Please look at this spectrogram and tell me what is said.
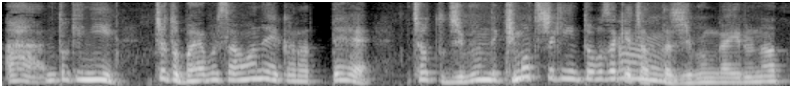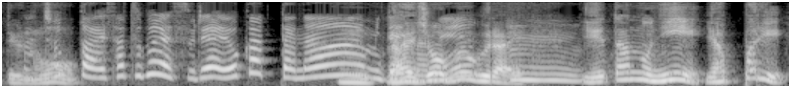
あああの時にちょっとバイブス合わねえからってちょっと自分で気持ち的に遠ざけちゃった自分がいるなっていうのを、ちょっと挨拶ぐらいすりゃよかったな、うんみたいな、ね、大丈夫ぐらいうん。言えたのに、やっぱり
